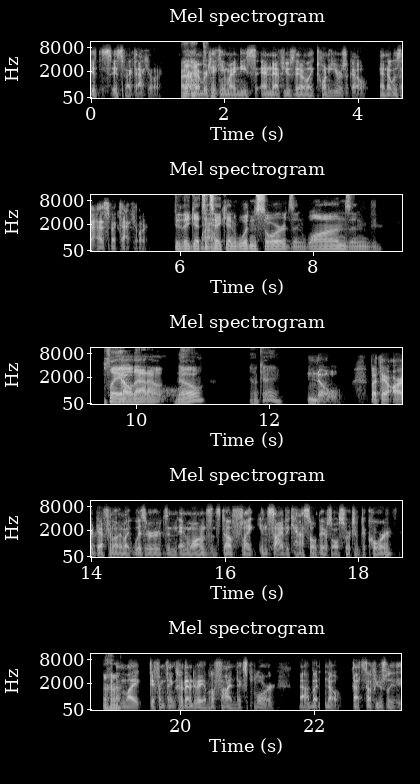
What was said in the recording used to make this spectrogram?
it's it's spectacular. Are- I have- remember taking my niece and nephews there like 20 years ago, and it was as spectacular. Do they get to take in wooden swords and wands and play all that out? No. Okay. No, but there are definitely like wizards and, and wands and stuff like inside the castle. There's all sorts of decor Uh-huh. and like different things for them to be able to find and explore. Uh, but no, that stuff usually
